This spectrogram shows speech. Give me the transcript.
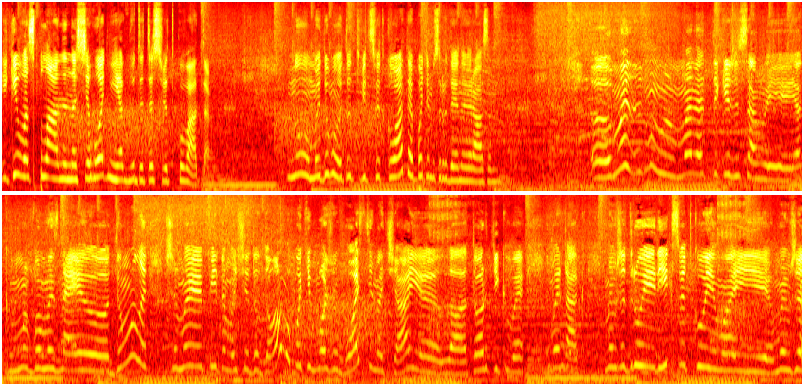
Які у вас плани на сьогодні, як будете святкувати? Ну, ми думали тут відсвяткувати, а потім з родиною разом. Е, Ми, ну, мене таке ж саме, як ми, бо ми з нею думали, що ми підемо ще додому, потім може в гості на чай, на тортик. Ми, ми так, ми вже другий рік святкуємо і ми вже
